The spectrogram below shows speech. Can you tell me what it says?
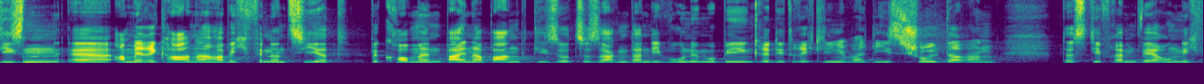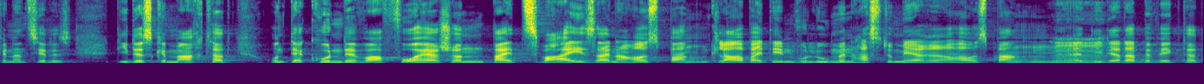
diesen äh, Amerikaner habe ich finanziert bekommen bei einer Bank, die sozusagen dann die Wohnimmobilienkreditrichtlinie, weil die ist schuld daran, dass die Fremdwährung nicht finanziert ist, die das gemacht hat. Und der Kunde war vorher schon bei zwei seiner Hausbanken. Klar, bei dem Volumen hast du mehrere Hausbanken, mhm. äh, die mhm. der da bewegt hat.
